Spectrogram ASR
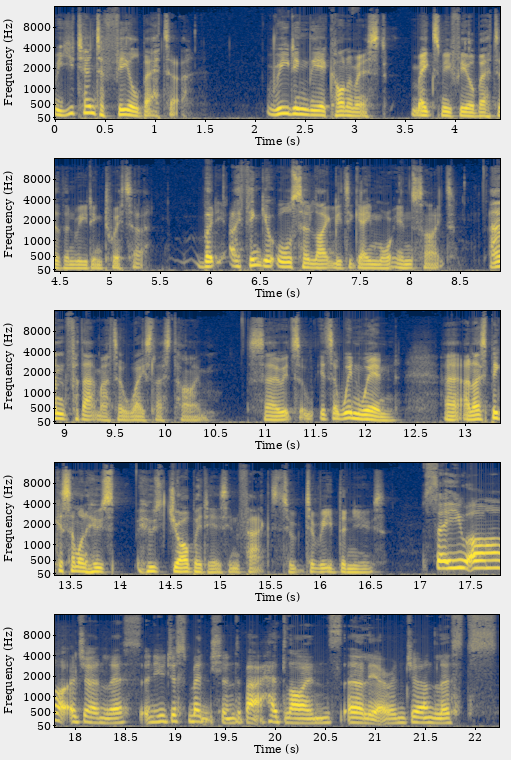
I mean, you tend to feel better. Reading The Economist makes me feel better than reading Twitter. But I think you're also likely to gain more insight, and for that matter, waste less time. So it's a, it's a win-win. Uh, and I speak as someone whose whose job it is, in fact, to, to read the news. so you are a journalist and you just mentioned about headlines earlier and journalists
